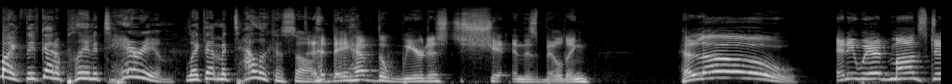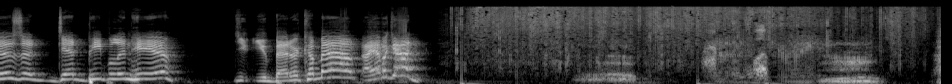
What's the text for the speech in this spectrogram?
Mike, they've got a planetarium like that Metallica song. they have the weirdest shit in this building. Hello, any weird monsters or dead people in here? You, you better come out. I have a gun.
